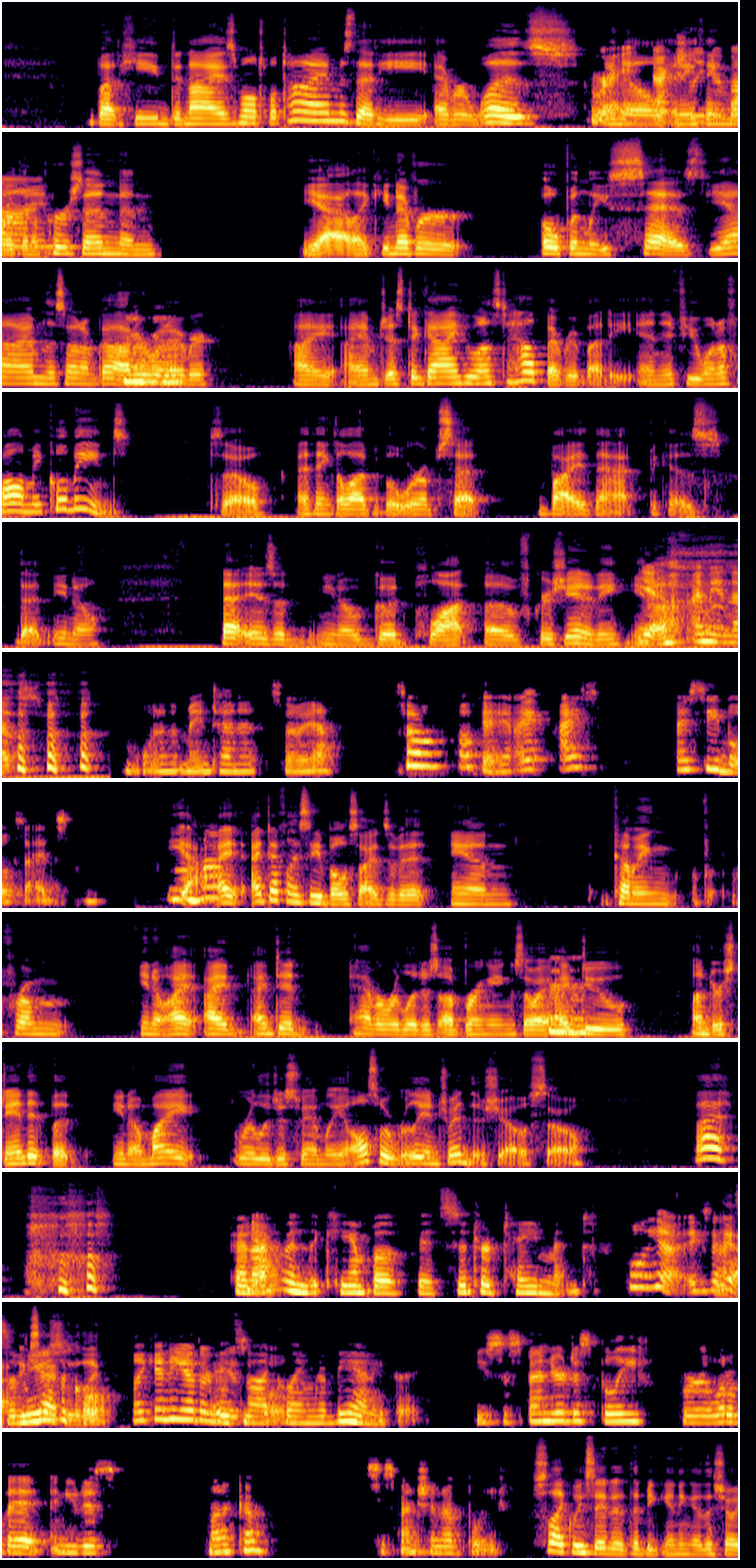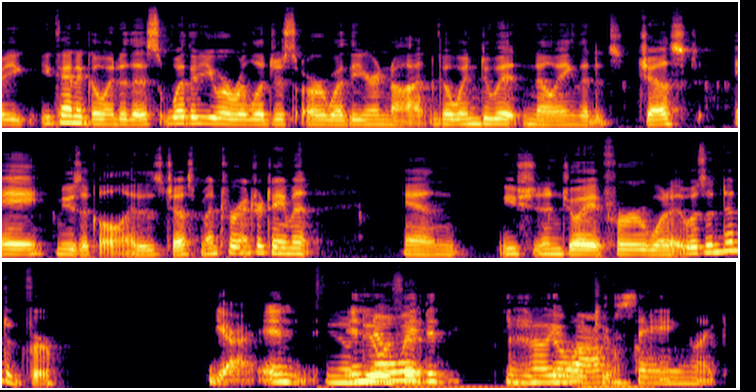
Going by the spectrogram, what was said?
but he denies multiple times that he ever was, Right, you know, anything more than a person, and yeah, like he never openly says, "Yeah, I'm the son of God" or Mhm. whatever. I I am just a guy who wants to help everybody, and if you want to follow me, cool beans. So I think a lot of people were upset by that because that you know that is a you know good plot of Christianity. You yeah, know? I mean that's one of the main tenets. So yeah. So okay, I I I see both sides. yeah Mhm. I, I definitely see both sides of it and coming f- from you know I, I i did have a religious upbringing so I, I Mhm. do understand it but you know my religious family also really enjoyed this show so ah. And Yeah. I'm in the camp of it's entertainment. Well, yeah, exactly. It's a exactly, musical. like- Like any other musical. it's not claimed to be anything. you suspend your disbelief for a little bit, and you just let it go. Suspension of belief. so like we said at the beginning of the show you, you kind of go into this whether you are religious or whether you're not go into it knowing that it's just a musical it is just meant for entertainment and you should enjoy it for what it was intended for Yeah, and You know, in no way did he how you go want off to. saying like,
